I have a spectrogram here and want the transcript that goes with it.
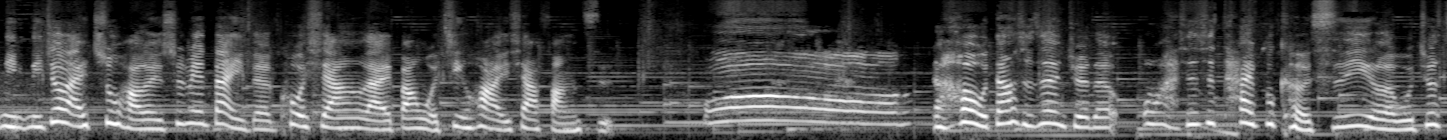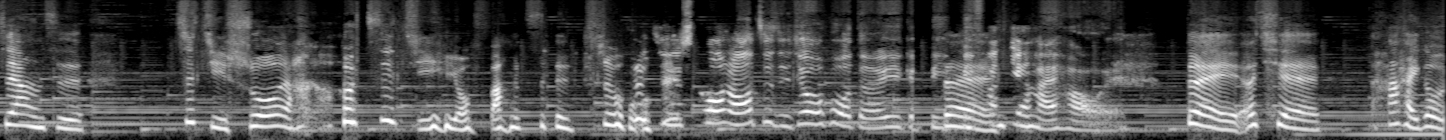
你你就来住好了，你顺便带你的扩香来帮我净化一下房子。哇！然后我当时真的觉得，哇，真是太不可思议了！我就这样子。自己说，然后自己有房子住。自己说，然后自己就获得一个比比饭店还好哎。对，而且他还给我，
